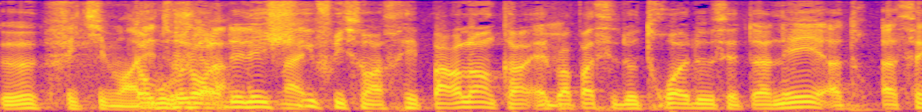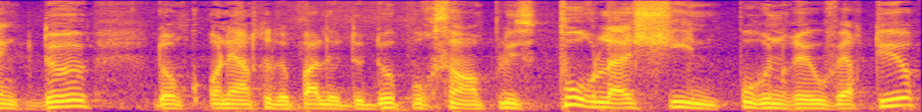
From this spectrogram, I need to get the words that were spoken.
que, effectivement, quand vous regardez les chiffres, ils sont assez parlants. Quand elle va passer de 3,2 cette année à, à 5,2, donc on est en train de parler de 2% en plus pour la Chine pour une réouverture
